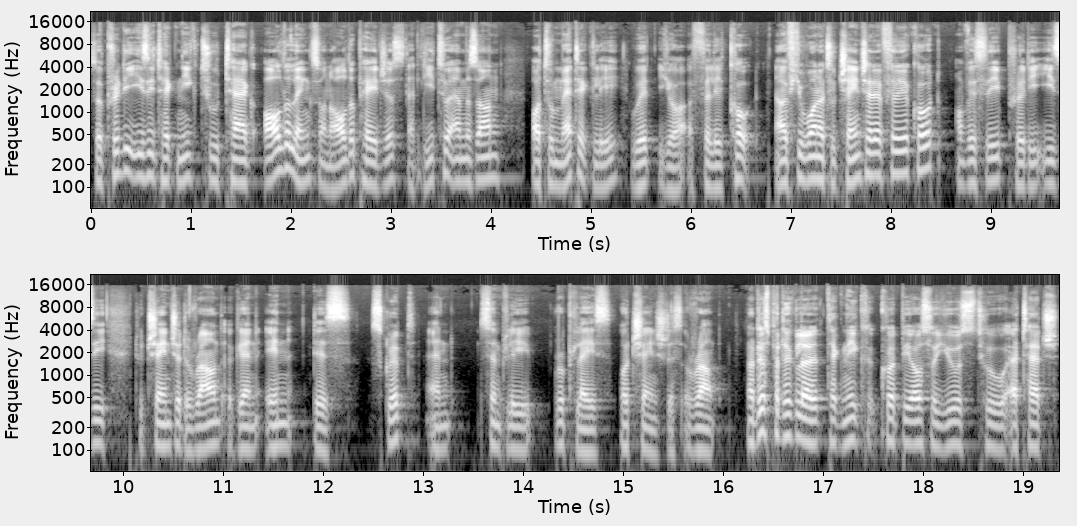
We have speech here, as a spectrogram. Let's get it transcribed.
So pretty easy technique to tag all the links on all the pages that lead to Amazon automatically with your affiliate code. Now, if you wanted to change that affiliate code, obviously pretty easy to change it around again in this script and simply replace or change this around. Now this particular technique could be also used to attach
